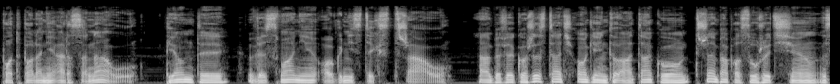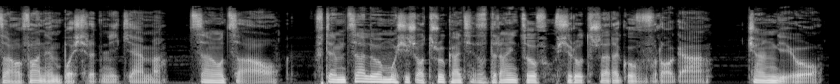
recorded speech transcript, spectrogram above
podpalenie arsenału. Piąty wysłanie ognistych strzał. Aby wykorzystać ogień do ataku, trzeba posłużyć się zaufanym pośrednikiem. Cao Cao. W tym celu musisz odszukać zdrajców wśród szeregów wroga. Chang Yu.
